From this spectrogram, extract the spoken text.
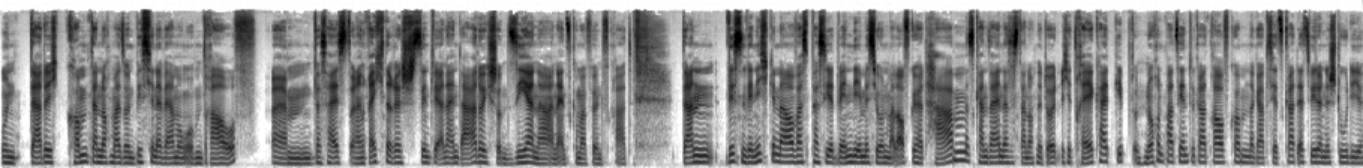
Und dadurch kommt dann noch mal so ein bisschen Erwärmung obendrauf. Ähm, das heißt, rein rechnerisch sind wir allein dadurch schon sehr nah an 1,5 Grad. Dann wissen wir nicht genau, was passiert, wenn die Emissionen mal aufgehört haben. Es kann sein, dass es da noch eine deutliche Trägheit gibt und noch ein paar Zehntelgrad draufkommen. Da gab es jetzt gerade erst wieder eine Studie.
